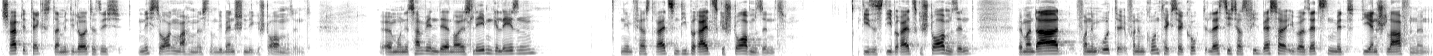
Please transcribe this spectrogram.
schreibt den Text, damit die Leute sich nicht Sorgen machen müssen um die Menschen, die gestorben sind. Ähm, und jetzt haben wir in der Neues Leben gelesen, in dem Vers 13, die bereits gestorben sind. Dieses, die bereits gestorben sind, wenn man da von dem, von dem Grundtext her guckt, lässt sich das viel besser übersetzen mit die Entschlafenen.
